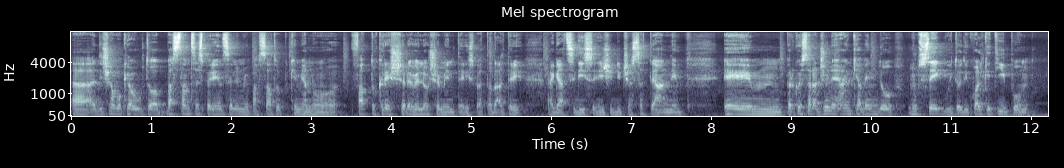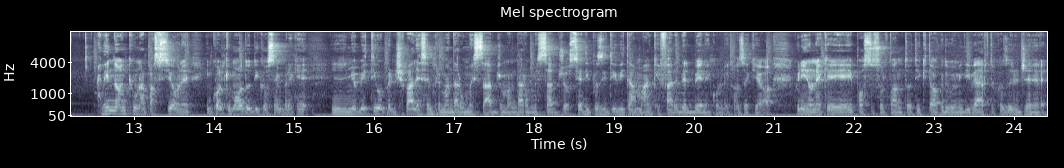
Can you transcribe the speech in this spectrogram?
Uh, diciamo che ho avuto abbastanza esperienze nel mio passato che mi hanno fatto crescere velocemente rispetto ad altri ragazzi di 16-17 anni e um, per questa ragione anche avendo un seguito di qualche tipo avendo anche una passione, in qualche modo dico sempre che il mio obiettivo principale è sempre mandare un messaggio, mandare un messaggio sia di positività ma anche fare del bene con le cose che ho. Quindi non è che posto soltanto TikTok dove mi diverto, cose del genere,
